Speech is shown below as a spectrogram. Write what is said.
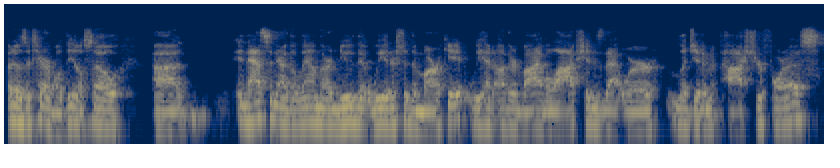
but it was a terrible deal. So uh, in that scenario, the landlord knew that we understood the market. We had other viable options that were legitimate posture for us.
